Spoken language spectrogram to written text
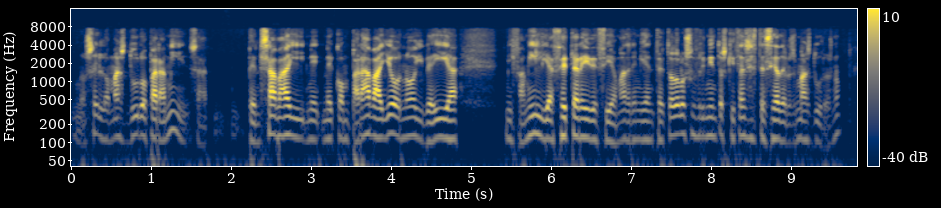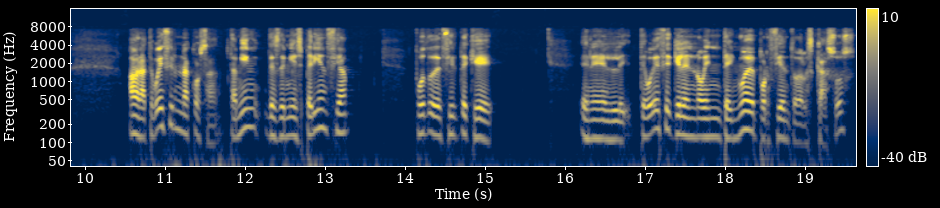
no sé, lo más duro para mí. O sea, pensaba y me, me comparaba yo, ¿no? Y veía mi familia, etcétera, y decía, madre mía, entre todos los sufrimientos, quizás este sea de los más duros, ¿no? Ahora, te voy a decir una cosa. También desde mi experiencia, puedo decirte que en el, te voy a decir que en el 99% de los casos,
